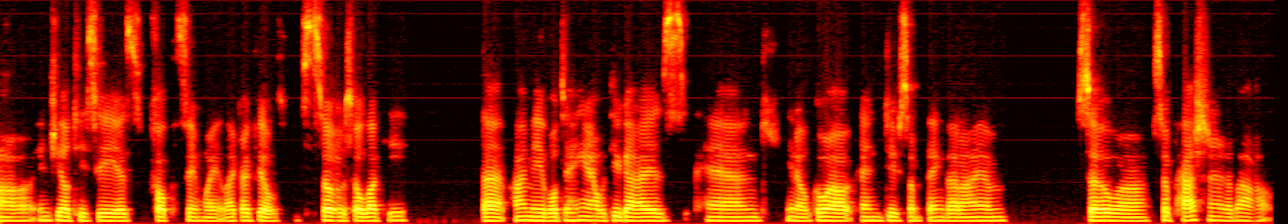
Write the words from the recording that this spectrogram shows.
uh, in GLTC has felt the same way. Like I feel so so lucky that I'm able to hang out with you guys and you know go out and do something that I am so uh, so passionate about.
